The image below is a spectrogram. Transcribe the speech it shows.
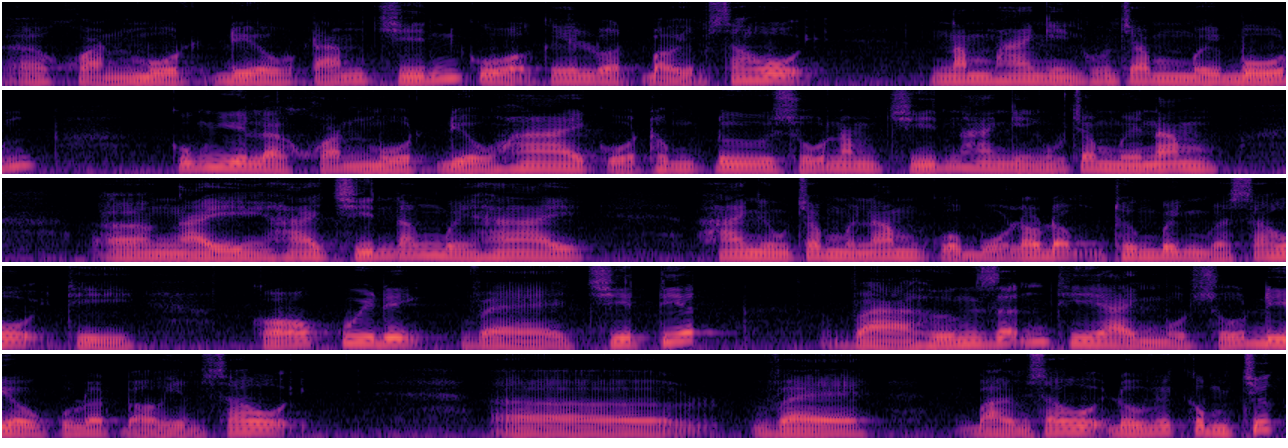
ờ, khoản 1 điều 89 của cái luật bảo hiểm xã hội năm 2014 cũng như là khoản 1 điều 2 của thông tư số 59 2015 Ờ, ngày 29 tháng 12 2015 của Bộ Lao động Thương binh và Xã hội thì có quy định về chi tiết và hướng dẫn thi hành một số điều của luật bảo hiểm xã hội. Uh, về bảo hiểm xã hội đối với công chức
